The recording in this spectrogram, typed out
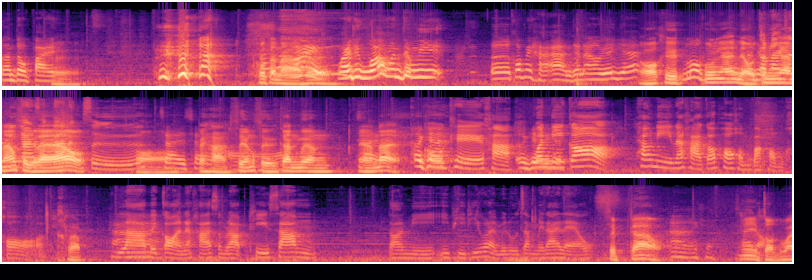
ตอนต่อไปเออโฆษณาไม่ด้วยหมายถึงว่ามันจะมีเออก็ไปหาอ่านกันเอาเยอะแยะอ๋อคือโลกนี้พูดง่ายมันๆเดี๋ยวเป็นจะมีงานหนังสือกำลัแล้จะวมีงานหนังสือออ๋อใช่ใช่ไปหาซื้อหนังสือการเมืองในนั้นได้โอเคโอเคค่ะโอเควันนี้ก็เท่านี้นะคะ ก็พอหอมปากหอมคอครับลาไปก่อนนะคะสำหรับทีซัม ตอนนี้ EP ที่เท่าไหร่ไม่รู้จำไม่ได้แล้ว 19 อ่าโอเคใช่นี่เหรอจดไว้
